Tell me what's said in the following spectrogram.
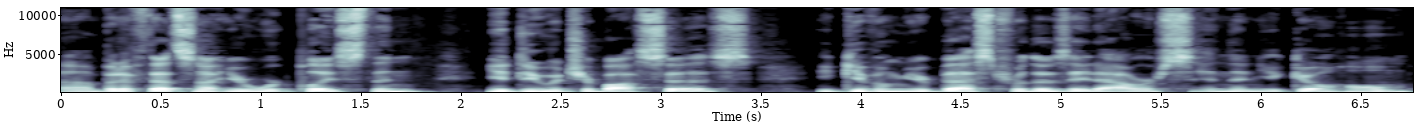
Uh, but if that's not your workplace, then you do what your boss says. You give them your best for those eight hours, and then you go home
